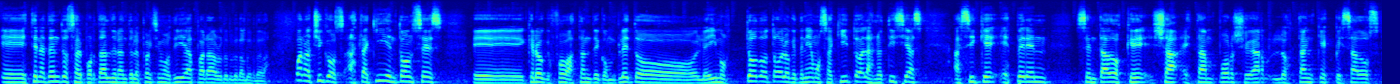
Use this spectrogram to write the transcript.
Eh, estén atentos al portal durante los próximos días para... Bueno chicos, hasta aquí entonces eh, creo que fue bastante completo. Leímos todo, todo lo que teníamos aquí, todas las noticias. Así que esperen sentados que ya están por llegar los tanques pesados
